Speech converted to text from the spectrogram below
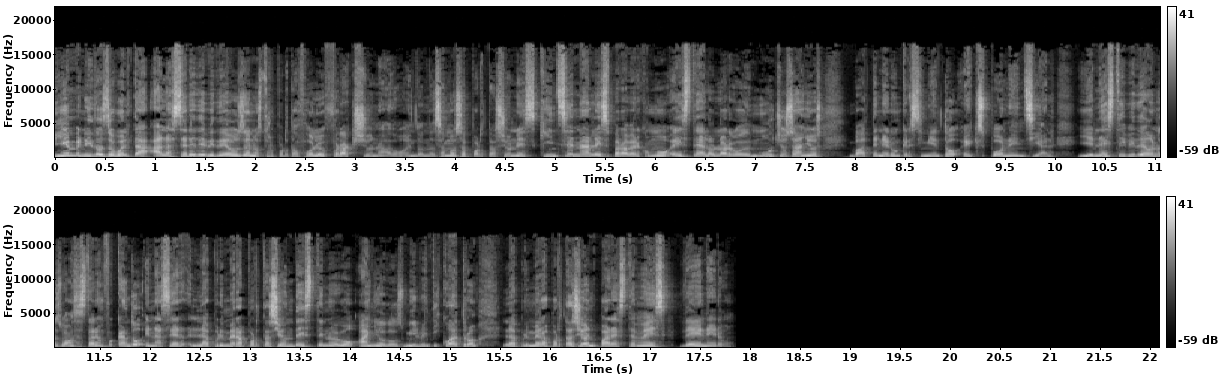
Bienvenidos de vuelta a la serie de videos de nuestro portafolio fraccionado, en donde hacemos aportaciones quincenales para ver cómo este a lo largo de muchos años va a tener un crecimiento exponencial. Y en este video nos vamos a estar enfocando en hacer la primera aportación de este nuevo año 2024, la primera aportación para este mes de enero.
